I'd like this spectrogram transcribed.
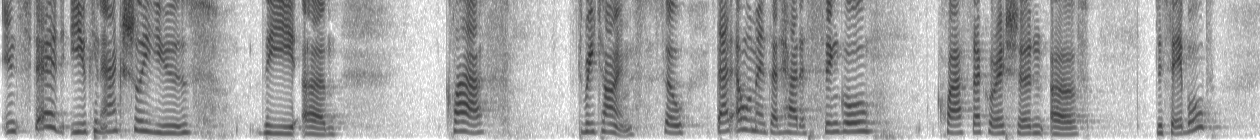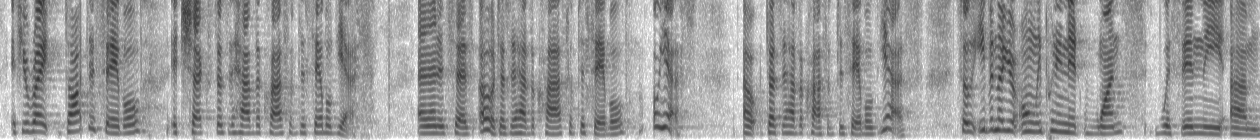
Instead, you can actually use the um, class three times. So that element that had a single class declaration of disabled, if you write dot disabled, it checks does it have the class of disabled? Yes. And then it says, oh, does it have the class of disabled? Oh, yes. Oh, does it have the class of disabled? Yes. So even though you're only putting it once within the, um,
